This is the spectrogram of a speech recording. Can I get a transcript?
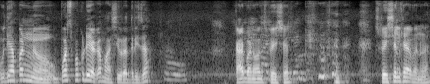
उद्या आपण उपवास पकडूया का महाशिवरात्रीचा? हो. काय बनवाल स्पेशल स्पेशल काय बनवाल?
